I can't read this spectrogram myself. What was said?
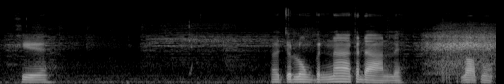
โอเค เราจะลงเป็นหน้ากระดานเลย รอบเนี้ย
